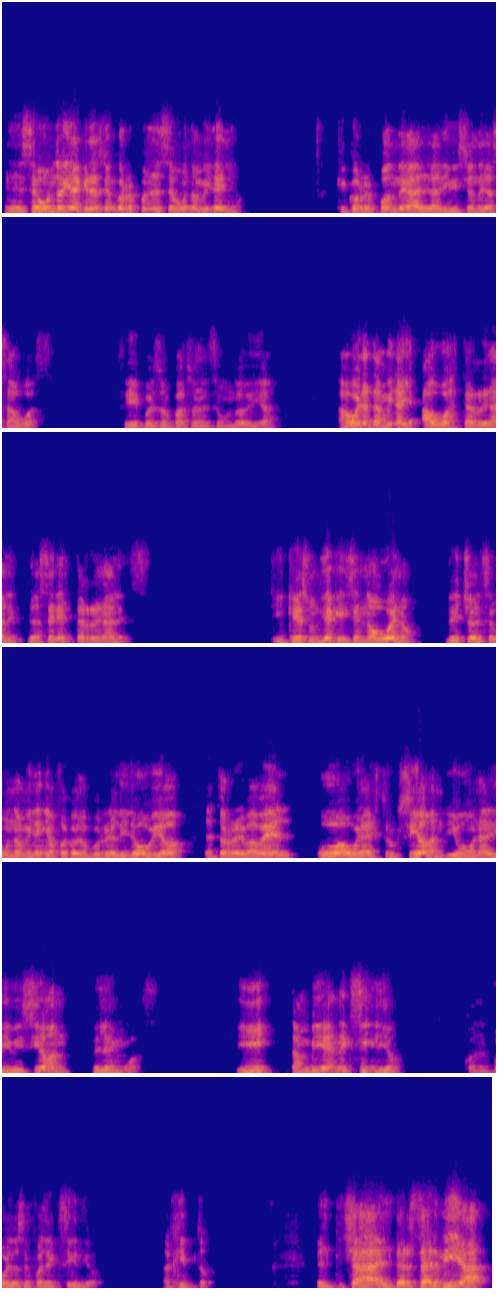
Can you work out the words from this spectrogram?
En el segundo día de la creación corresponde al segundo milenio, que corresponde a la división de las aguas, ¿sí? por eso pasó en el segundo día. Ahora también hay aguas terrenales, placeres terrenales, y que es un día que dicen no bueno. De hecho, el segundo milenio fue cuando ocurrió el diluvio, la torre de Babel, hubo una destrucción y hubo una división de lenguas. Y también exilio, cuando el pueblo se fue al exilio, a Egipto. ya el tercer día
